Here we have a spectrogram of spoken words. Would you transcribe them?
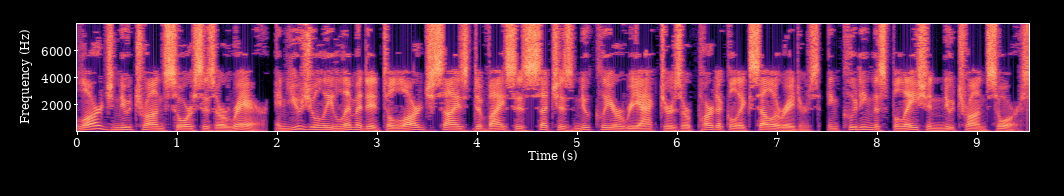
Large neutron sources are rare, and usually limited to large-sized devices such as nuclear reactors or particle accelerators, including the spallation neutron source.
